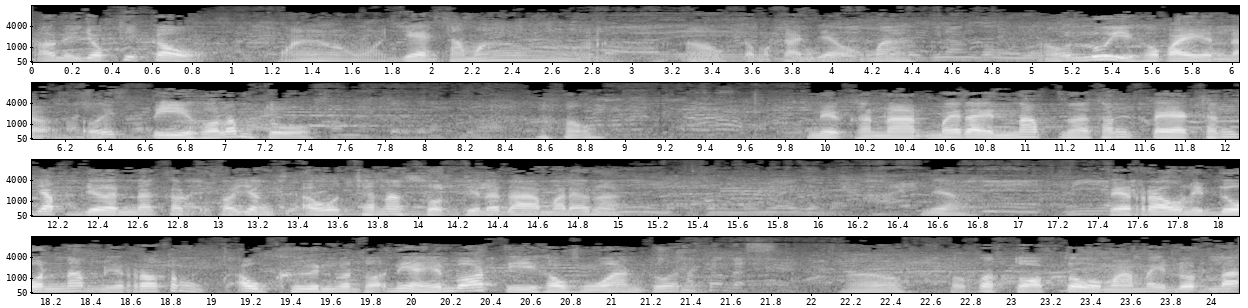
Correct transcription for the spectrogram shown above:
เอาเนี่ยยกที่เก้าว้าวแย่งทำไมเอากรรมการแยกออกมาเอาลุยเข้าไปกันแล้วเอ้ยตีเขาลำตัวเอาเนี่ยขนาดไม่ได้นับนะ ทั้งแตกทั้งยับเยินนะเขาเขายังเอาชนะสดจิรดามาแล้วนะ เนี่ย แต่เราเนี่โดนนับนี่ยเราต้องเอาคืนวันเถอะเนี่ยเห็นบอสตีเขาหัวอันตัวนี่เอาเขาก็ตอบโต้มาไม่ลดละ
